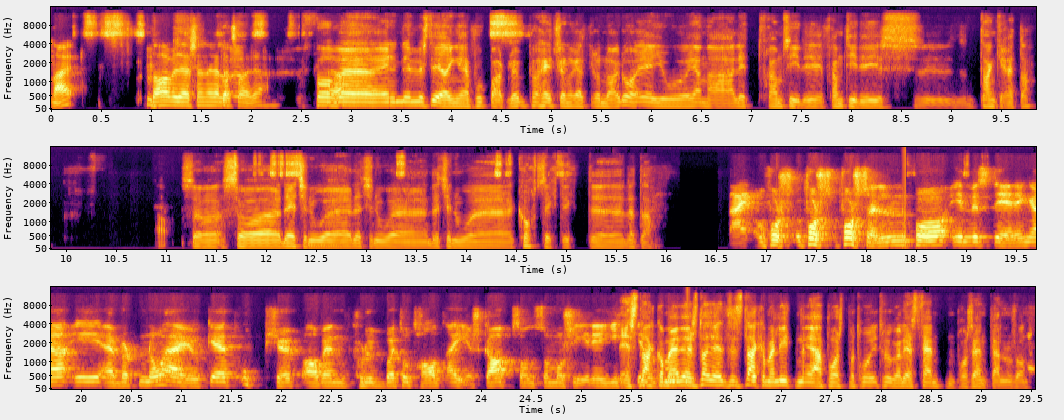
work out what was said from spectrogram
Nei. Da har vi det generelle svaret. For ja. uh, en investering i en fotballklubb på helt generelt grunnlag da, er jo gjerne litt framtidig tankeretta. Ja. Så, så, det er ikke noe, det er ikke noe, det er ikke noe kortsiktig, uh, dette. Nei, og for, for, Forskjellen på investeringa i Everton nå er jo ikke et oppkjøp av en klubb og et totalt eierskap, sånn som Moshiri gikk Det det snakker om en liten e-post på tror, jeg tror jeg har lest 15 eller noe sånt.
